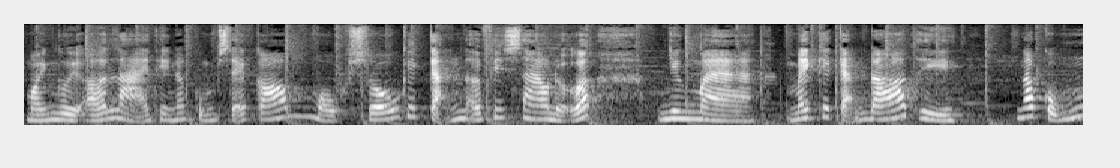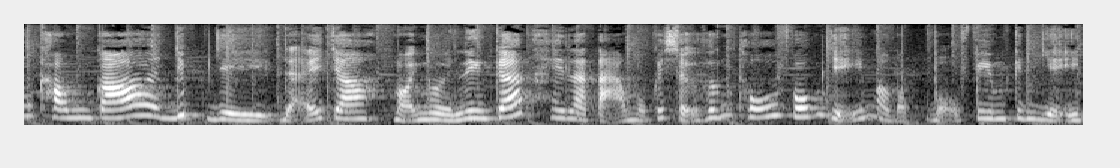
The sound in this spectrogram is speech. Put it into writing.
mọi người ở lại thì nó cũng sẽ có một số cái cảnh ở phía sau nữa. Nhưng mà mấy cái cảnh đó thì nó cũng không có giúp gì để cho mọi người liên kết hay là tạo một cái sự hứng thú vốn dĩ mà một bộ phim kinh dị.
